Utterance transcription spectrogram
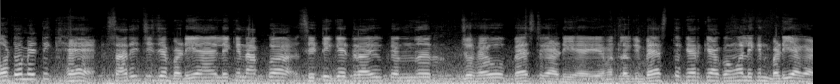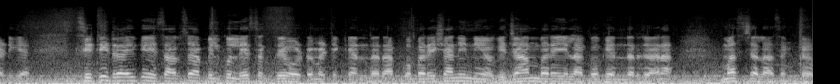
ऑटोमेटिक है, सारी चीज़ें बढ़िया है, लेकिन आपका सिटी के ड्राइव के अंदर जो है वो बेस्ट गाड़ी है ये। मतलब कि बेस्ट तो खैर क्या कहूँगा, लेकिन बढ़िया गाड़ी है। सिटी ड्राइव के हिसाब से आप बिल्कुल ले सकते हो ऑटोमेटिक के अंदर। आपको परेशानी नहीं होगी, जाम भरे इलाकों के अंदर जो है ना, मस्त चला सकते हो।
